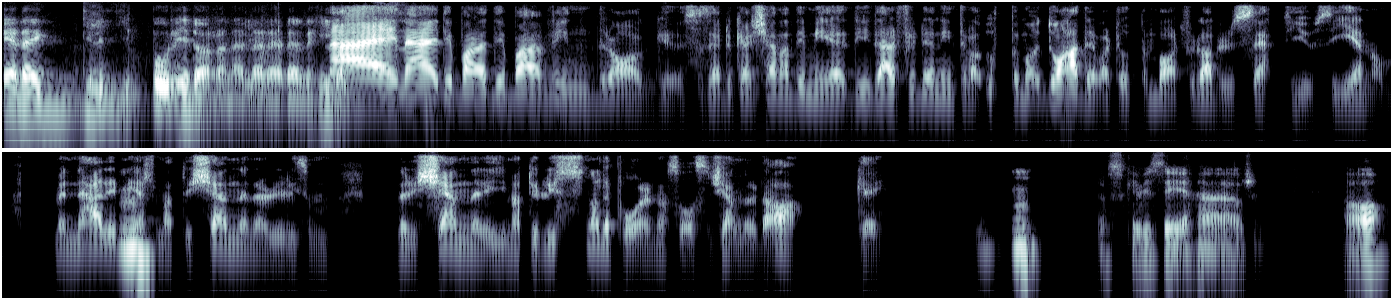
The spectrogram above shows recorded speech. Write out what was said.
är det glipor i dörren eller är det helt... Nej, nej, det är bara, det är bara vinddrag. Så att säga. Du kan känna det mer. Det är därför den inte var uppenbar. Då hade det varit uppenbart för då hade du sett ljus igenom. Men det här är mm. mer som att du känner när du liksom, när du känner i och med att du lyssnade på den och så, så känner du ah, okej. Okay. Mm. Då ska vi se här. Ja,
